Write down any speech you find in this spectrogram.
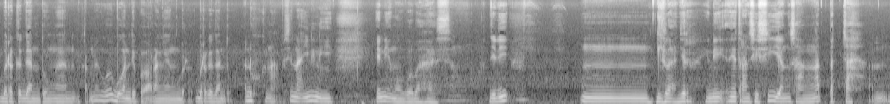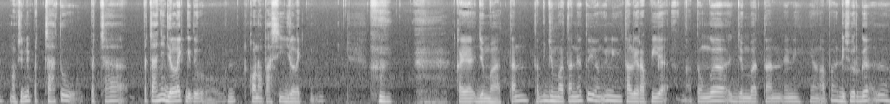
berkegantungan. Karena gue bukan tipe orang yang ber, berkegantung. Aduh kenapa sih? Nah ini nih ini yang mau gue bahas. Jadi hmm, gila anjir. Ini ini transisi yang sangat pecah. Maksudnya pecah tuh pecah pecahnya jelek gitu. Konotasi jelek kayak jembatan tapi jembatannya tuh yang ini tali rapia. Atau enggak jembatan ini yang apa di surga tuh.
